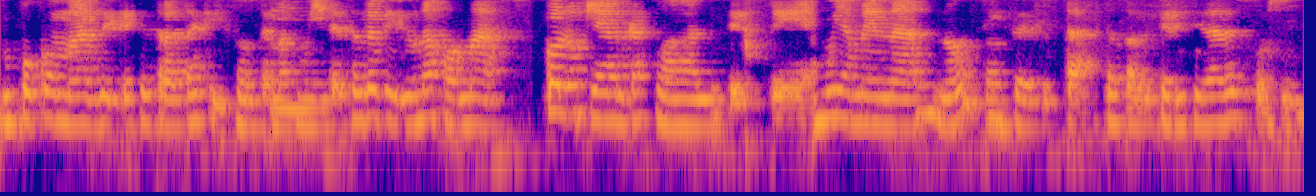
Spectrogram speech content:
un poco más de qué se trata, que son temas muy interesantes y de una forma coloquial, casual, este, muy amena, ¿no? Entonces está, está Felicidades por su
